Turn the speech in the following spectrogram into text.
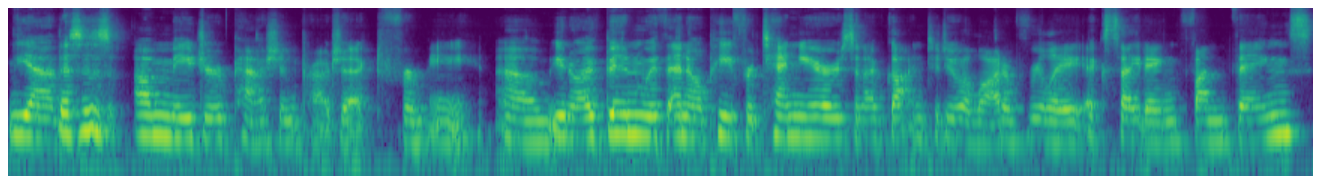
Yeah, this is a major passion project for me. Um, you know, I've been with NLP for 10 years and I've gotten to do a lot of really exciting, fun things.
